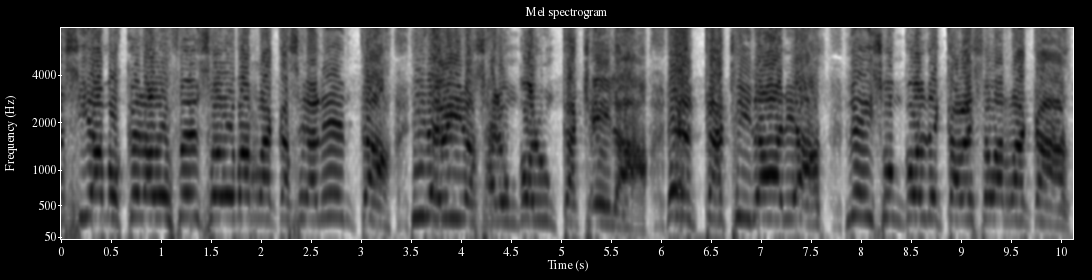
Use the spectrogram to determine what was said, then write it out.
Decíamos que la defensa de Barracas era lenta y le vino a hacer un gol un cachila. El cachilarias le hizo un gol de cabeza a Barracas.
